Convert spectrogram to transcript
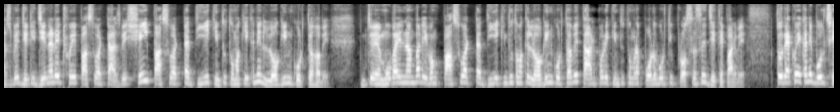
আসবে, যেটি জেনারেট হয়ে পাসওয়ার্ডটা আসবে। সেই পাসওয়ার্ডটা দিয়ে কিন্তু তোমাকে এখানে লগ ইন করতে হবে। যে মোবাইল নাম্বার এবং পাসওয়ার্ডটা দিয়ে কিন্তু তোমাকে লগ ইন করতে হবে, তারপরে কিন্তু তোমরা পরবর্তী প্রসেসে যেতে পারবে। তো দেখো এখানে বলছে,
